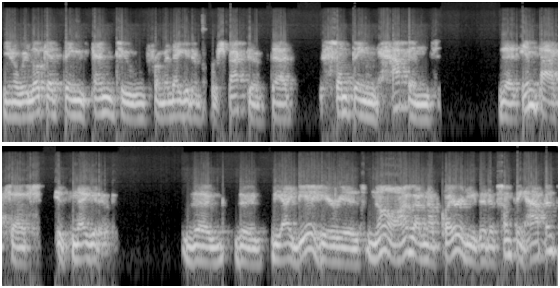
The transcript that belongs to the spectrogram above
you know, we look at things tend to from a negative perspective that something happens that impacts us, it's negative. The the the idea here is no, I've got enough clarity that if something happens,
